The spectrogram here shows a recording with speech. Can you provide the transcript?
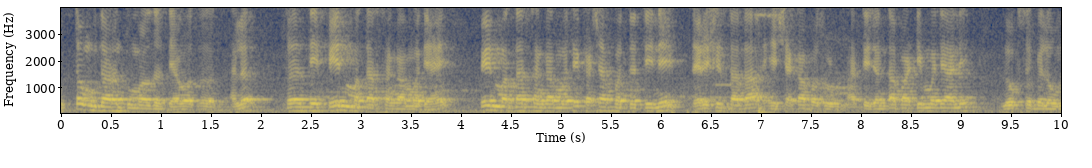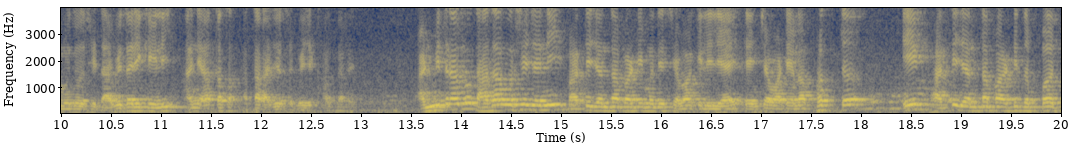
उत्तम उदाहरण तुम्हाला जर द्यावं झालं तर ते पेन मतदारसंघामध्ये आहे. पेन मतदारसंघामध्ये कशा पद्धतीने धैर्यशील दादा हे शकाप सोडून भारतीय जनता पार्टीमध्ये आले लोकसभेला उमेदवाराची दावेदारी केली आणि आता आता राज्यसभेचे खासदार आहेत. आणि मित्रांनो दहा दहा ज्यांनी भारतीय जनता पार्टीमध्ये सेवा केलेली आहे त्यांच्या वाट्याला फक्त एक भारतीय जनता पार्टीचं पद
